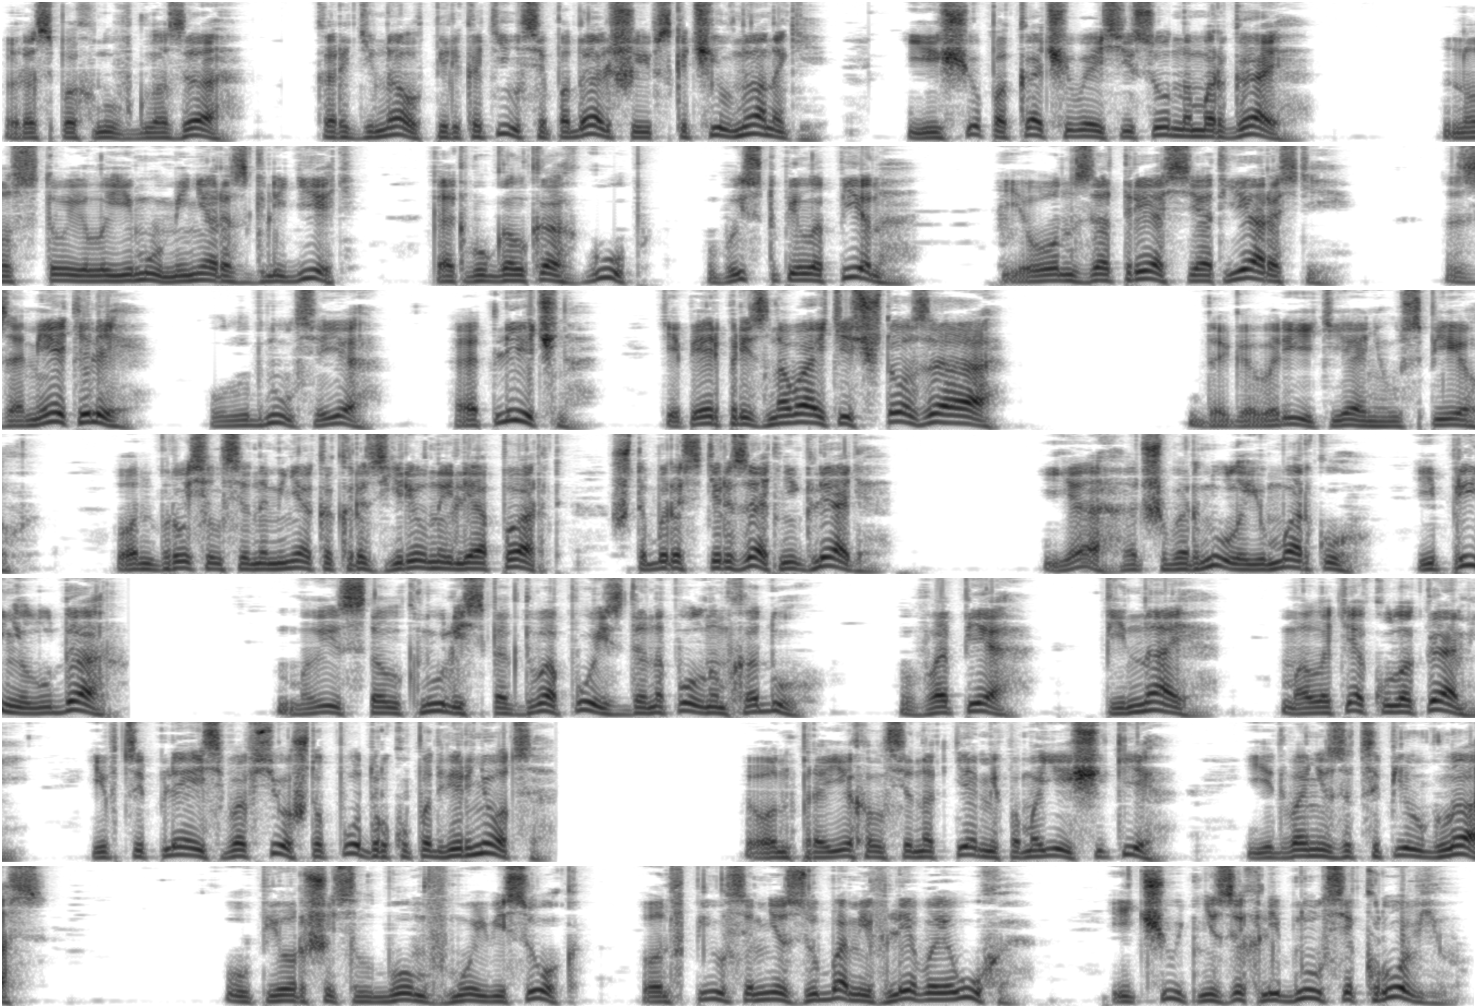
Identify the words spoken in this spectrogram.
Распахнув глаза, кардинал перекатился подальше и вскочил на ноги, еще покачиваясь и сонно моргая. Но стоило ему меня разглядеть, как в уголках губ выступила пена, и он затрясся от ярости. «Заметили?» — улыбнулся я. «Отлично! Теперь признавайтесь, что за...» Договорить я не успел. Он бросился на меня, как разъяренный леопард, чтобы растерзать, не глядя. Я отшвырнул ее марку и принял удар. Мы столкнулись, как два поезда на полном ходу, вопя, пиная, молотя кулаками и вцепляясь во все, что под руку подвернется. Он проехался ногтями по моей щеке, едва не зацепил глаз. Упершись лбом в мой висок, он впился мне зубами в левое ухо и чуть не захлебнулся кровью.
